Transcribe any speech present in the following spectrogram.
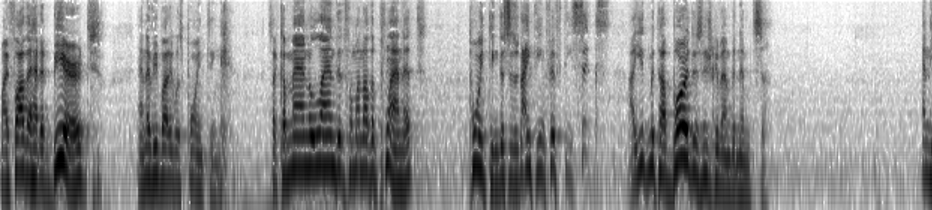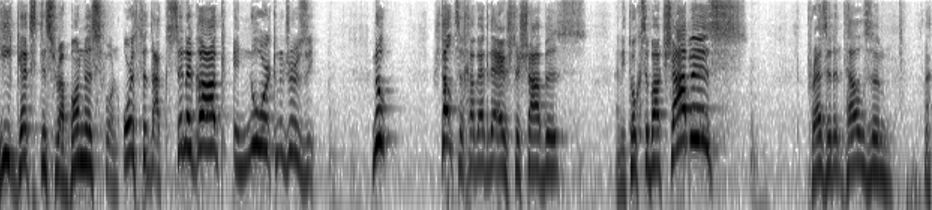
My father had a beard, and everybody was pointing. Like a man who landed from another planet, pointing. This is 1956. Ayid mit Abord is nicht gewinn benimtze. And he gets this rabbanus for an Orthodox synagogue in Newark, New Jersey. Er erste Shabbos, and he talks about Shabbos. The President tells him, the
